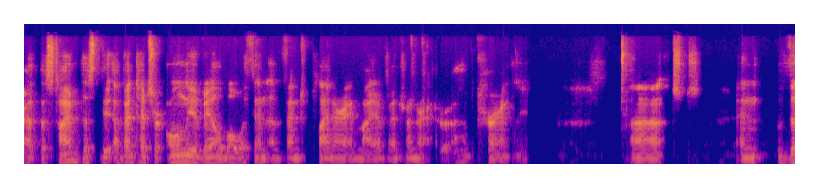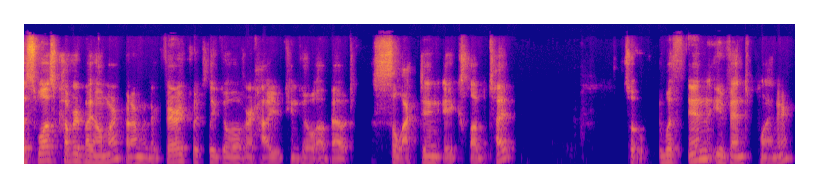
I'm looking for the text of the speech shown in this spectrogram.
at this time. This, the event types are only available within Event Planner and My Event Runner uh, currently. Uh, and this was covered by Omar, but I'm going to very quickly go over how you can go about selecting a club type. So within Event Planner,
